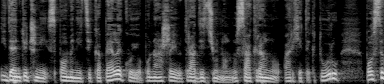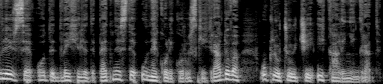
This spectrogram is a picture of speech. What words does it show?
Identični spomenici kapele koji oponašaju tradicionalnu sakralnu arhitekturu postavljaju se od 2015. u nekoliko ruskih gradova, uključujući i Kaliningrad.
